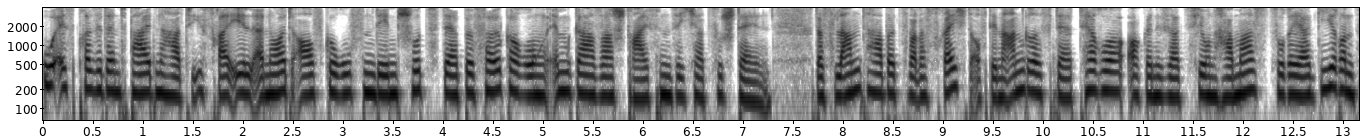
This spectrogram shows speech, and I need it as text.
US-Präsident Biden hat Israel erneut aufgerufen, den Schutz der Bevölkerung im Gazastreifen sicherzustellen. Das Land habe zwar das Recht, auf den Angriff der Terrororganisation Hamas zu reagieren,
